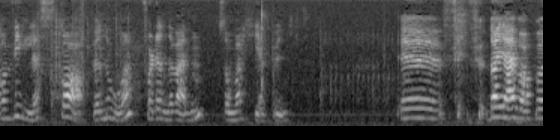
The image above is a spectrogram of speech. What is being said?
og ville skape noe for denne verden som var helt unikt. Eh, Da jeg var på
